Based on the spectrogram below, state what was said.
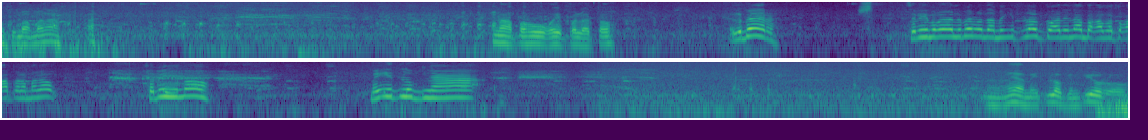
Sumama na. Napahukay pala to. Oliver! Sabihin mo kay Oliver, madaming itlog. Kuhanin na, baka matuka pa ng manok. Sabihin mo. May itlog nga. Mm, ayan, may itlog. Yung pure, oh.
